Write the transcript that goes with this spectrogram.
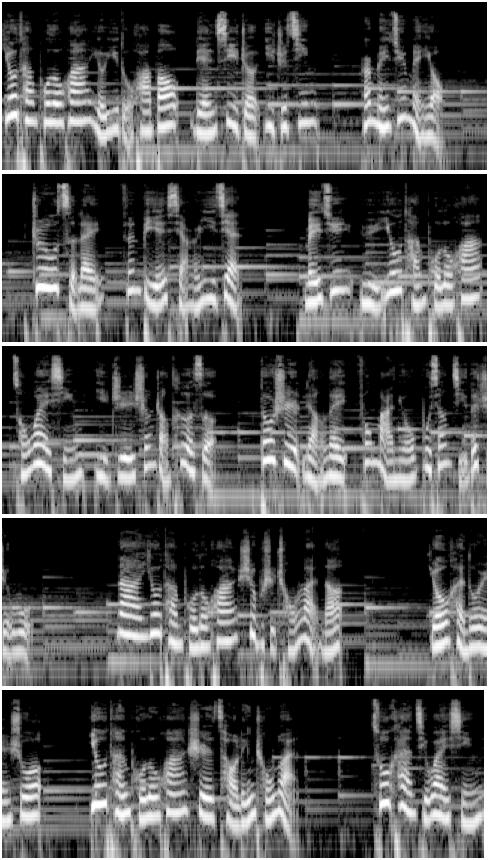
优昙婆罗花有一朵花苞联系着一只茎，而霉菌没有。诸如此类，分别显而易见。霉菌与优昙婆罗花从外形以至生长特色，都是两类风马牛不相及的植物。那优昙婆罗花是不是虫卵呢？有很多人说，优昙婆罗花是草蛉虫卵。粗看其外形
